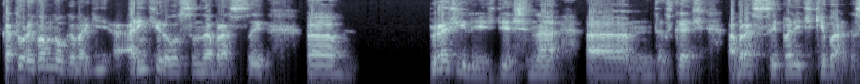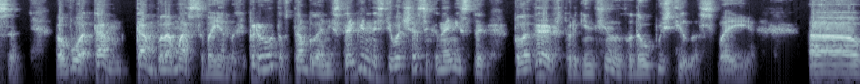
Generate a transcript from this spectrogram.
который во многом ориентировался на образцы э, Бразилии здесь на, э, так сказать, образцы политики Варгаса. Вот, там, там была масса военных переворотов, там была нестабильность. И вот сейчас экономисты полагают, что Аргентина туда упустила свои э,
